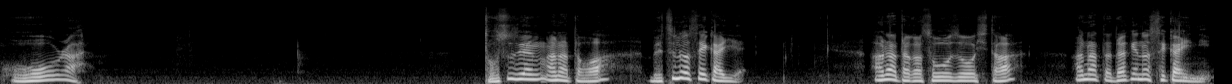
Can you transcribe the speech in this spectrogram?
ほら。突然あなたは別の世界へ。あなたが想像したあなただけの世界に。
